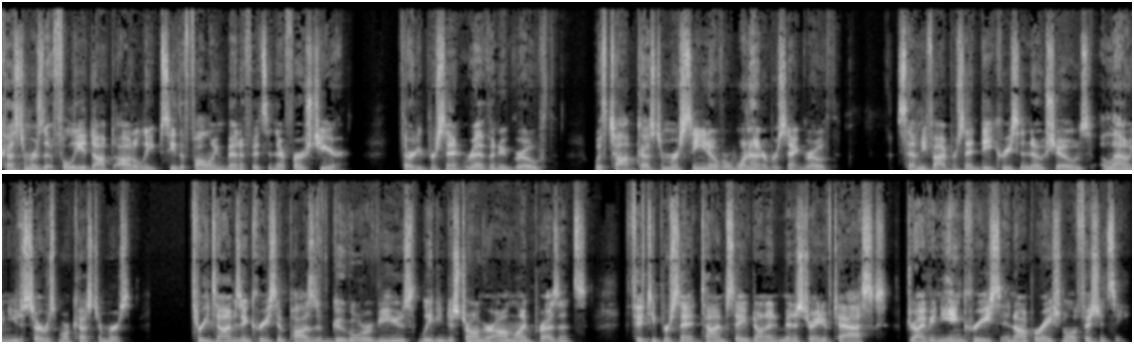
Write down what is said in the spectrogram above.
Customers that fully adopt AutoLeap see the following benefits in their first year 30% revenue growth, with top customers seeing over 100% growth, 75% decrease in no shows, allowing you to service more customers, three times increase in positive Google reviews, leading to stronger online presence 50% time saved on administrative tasks, driving increase in operational efficiency.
